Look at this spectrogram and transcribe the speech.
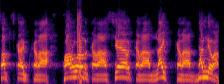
सबस्क्राईब करा फॉरवर्ड करा शेअर करा लाईक करा. धन्यवाद.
